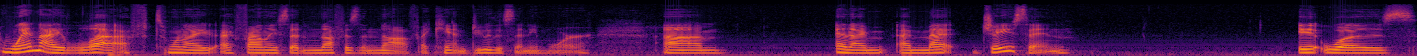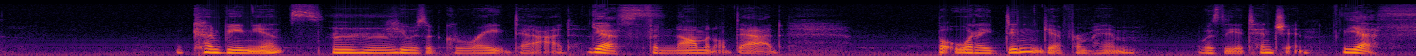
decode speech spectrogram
when I left, when I, I finally said enough is enough, I can't do this anymore, um, and I, I met Jason, it was convenience. He was a great dad, Yes. phenomenal dad. But what I didn't get from him was the attention, Yes.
